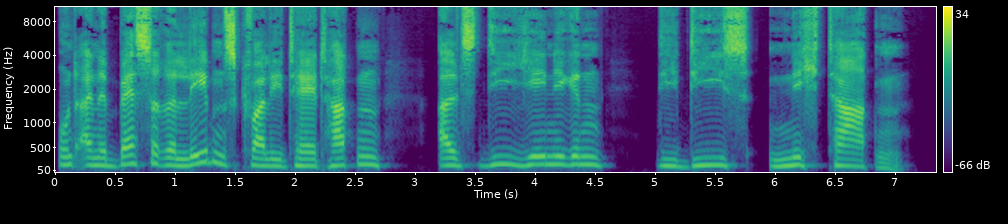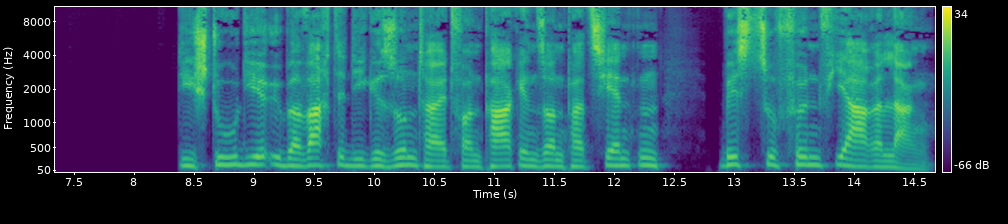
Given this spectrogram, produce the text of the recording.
und eine bessere Lebensqualität hatten als diejenigen, die dies nicht taten. Die Studie überwachte die Gesundheit von Parkinson-Patienten bis zu fünf Jahre lang.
